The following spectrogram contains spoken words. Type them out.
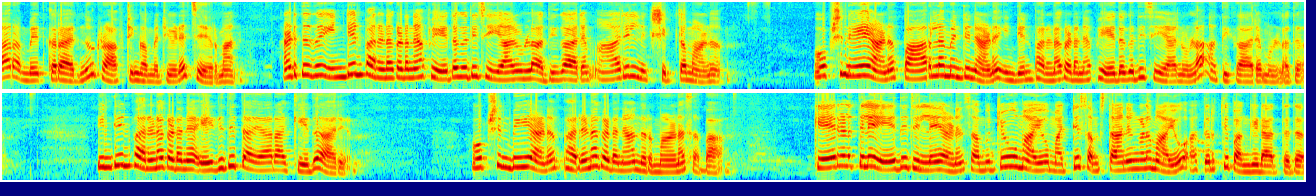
ആർ അംബേദ്കർ ആയിരുന്നു ഡ്രാഫ്റ്റിംഗ് കമ്മിറ്റിയുടെ ചെയർമാൻ. അടുത്തത് ഇന്ത്യൻ ഭരണഘടന ഭേദഗതി ചെയ്യാനുള്ള അധികാരം ആരിൽ നിക്ഷിപ്തമാണ്? ഓപ്ഷൻ എ ആണ് പാർലമെന്റിനാണ് ഇന്ത്യൻ ഭരണഘടന ഭേദഗതി ചെയ്യാനുള്ള അധികാരമുള്ളത്. ഇന്ത്യൻ ഭരണഘടന എഴുതി തയ്യാറാക്കിയത് ആര്? ഓപ്ഷൻ ബി ആണ് ഭരണഘടനാ നിർമ്മാണ സഭ. കേരളത്തിലെ ഏത് ജില്ലയാണ് സമുദ്രവുമായോ മറ്റ് സംസ്ഥാനങ്ങളുമായോ അതിർത്തി പങ്കിടാത്തത്?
